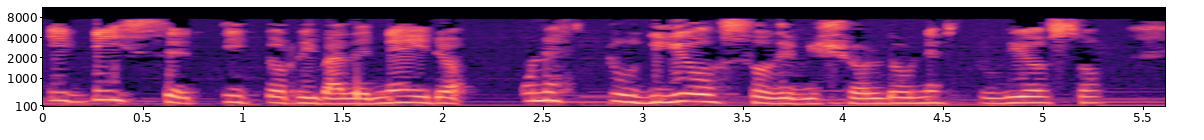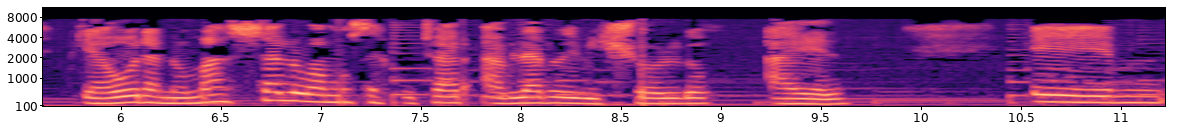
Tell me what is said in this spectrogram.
Y dice Tito Rivadeneiro, un estudioso de Villoldo, un estudioso que ahora nomás ya lo vamos a escuchar hablar de Villoldo a él. Eh,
